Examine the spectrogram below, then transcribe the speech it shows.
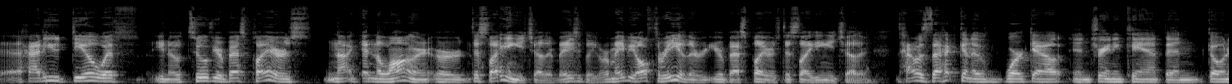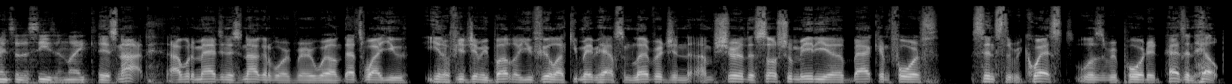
Uh, how do you deal with you know two of your best players not getting along or, or disliking each other basically? Or maybe all three of their, your best players disliking each other. How is that going to work out in training camp and going into the season? Like it's not. I would imagine it's not going to work very well. That's why you you know if you're jimmy butler you feel like you maybe have some leverage. And i'm sure the social media back and forth since the request was reported hasn't helped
